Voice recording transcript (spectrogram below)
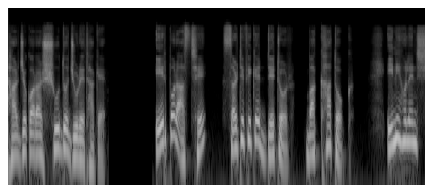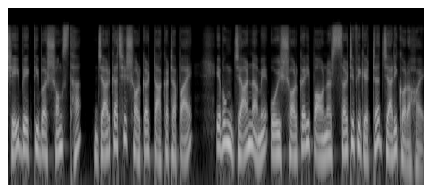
ধার্য করা সুদও জুড়ে থাকে। এরপর আসছে সার্টিফিকেট ডেটর বা খাতক। ইনি হলেন সেই ব্যক্তি বা সংস্থা যার কাছে সরকার টাকাটা পায় এবং যার নামে ওই সরকারি পাওনার সার্টিফিকেটটা জারি করা হয়।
